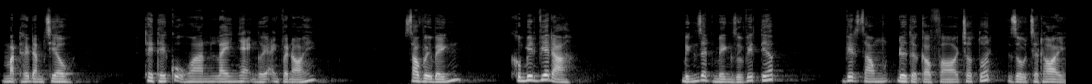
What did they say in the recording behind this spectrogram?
mặt hơi đăm chiêu. Thế thế cụ Hoan lay nhẹ người anh và nói: "Sao vậy Bính? Không biết viết à?" Bính giật mình rồi viết tiếp. Viết xong đưa tờ cáo phó cho Tuất rồi chợt hỏi:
